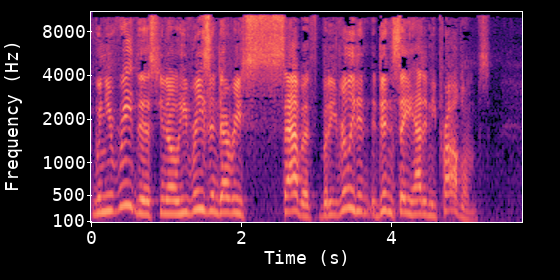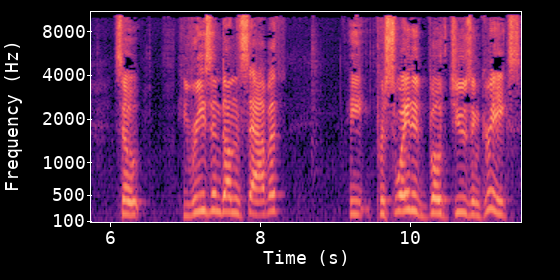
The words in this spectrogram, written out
when you read this, you know, he reasoned every Sabbath, but he really didn't it didn't say he had any problems. So he reasoned on the Sabbath. He persuaded both Jews and Greeks,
